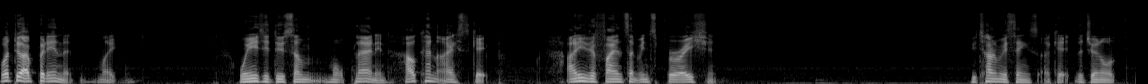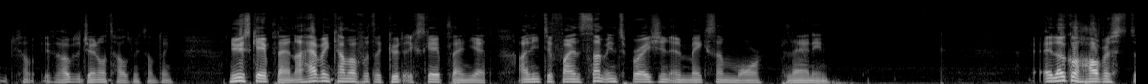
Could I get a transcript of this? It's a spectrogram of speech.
what do I put in it? Like we need to do some more planning. How can I escape? I need to find some inspiration. You telling me things. Okay, the journal. If I hope the journal tells me something. New escape plan. I haven't come up with a good escape plan yet. I need to find some inspiration and make some more planning. A local harvest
